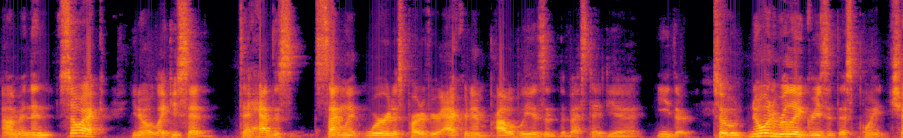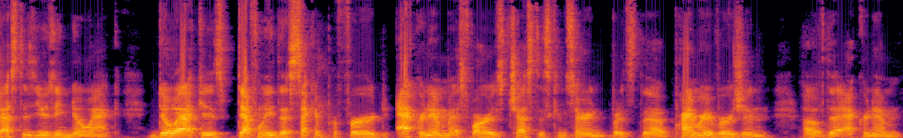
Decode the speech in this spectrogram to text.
Um, and then SOAC, you know, like you said, to have this silent word as part of your acronym probably isn't the best idea either. So no one really agrees at this point. CHEST is using NOAC. DOAC is definitely the second preferred acronym as far as CHEST is concerned, but it's the primary version of the acronym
